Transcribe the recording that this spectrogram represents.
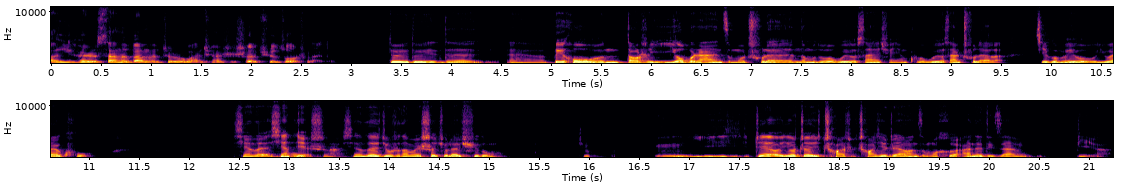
他一开始三的版本就是完全是社区做出来的，对对，他嗯，背后当时要不然怎么出来那么多 Vue 三选型库？Vue 三出来了，结果没有 UI 库。现在现在也是，现在就是他们社区来驱动，就嗯，一这样要这长长期这样，怎么和 And Design 比啊？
